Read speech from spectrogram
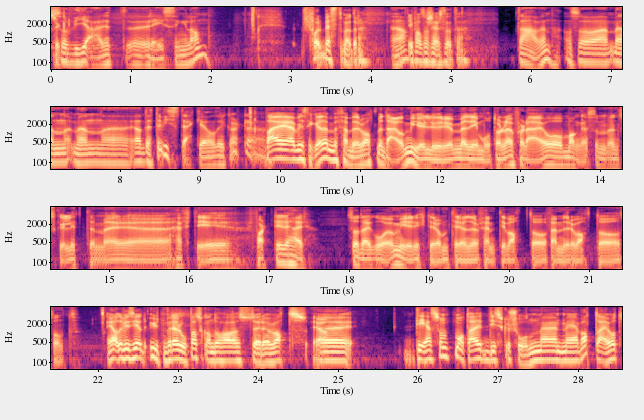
sykkel. Så vi er et uh, racingland? For bestemødre ja. i passasjersetet. Dæven. Altså, men, men, ja, dette visste jeg ikke, Odd Rikard. Nei, jeg visste ikke det med 500 watt, men det er jo mye lurere med de motorene. For det er jo mange som ønsker litt mer uh, heftig fart i det her. Så det går jo mye rykter om 350 watt og 500 watt og sånt. Ja, det vil si at utenfor Europa så kan du ha større watt. Ja. Uh, det som på en måte er diskusjonen med, med watt, er jo at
